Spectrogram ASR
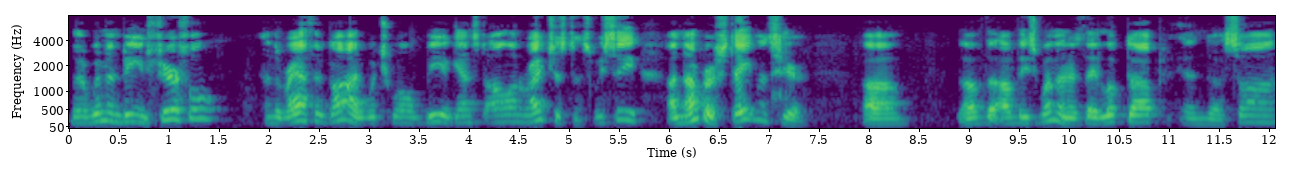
the women being fearful and the wrath of God, which will be against all unrighteousness. We see a number of statements here uh, of, the, of these women as they looked up and uh, saw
